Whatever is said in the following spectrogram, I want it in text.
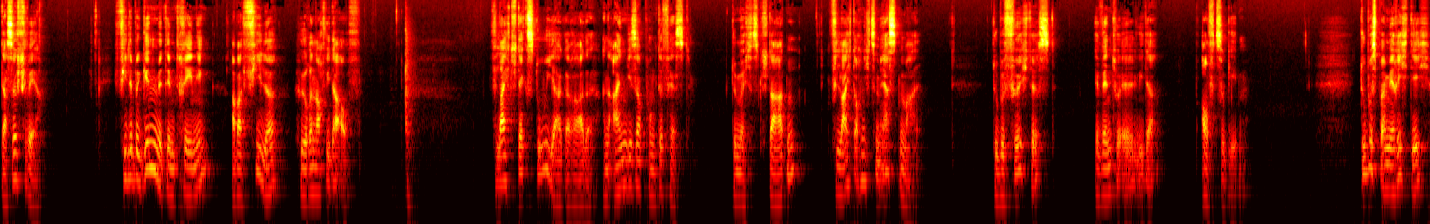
das ist schwer. Viele beginnen mit dem Training, aber viele hören auch wieder auf. Vielleicht steckst du ja gerade an einem dieser Punkte fest. Du möchtest starten, vielleicht auch nicht zum ersten Mal. Du befürchtest, eventuell wieder aufzugeben. Du bist bei mir richtig,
